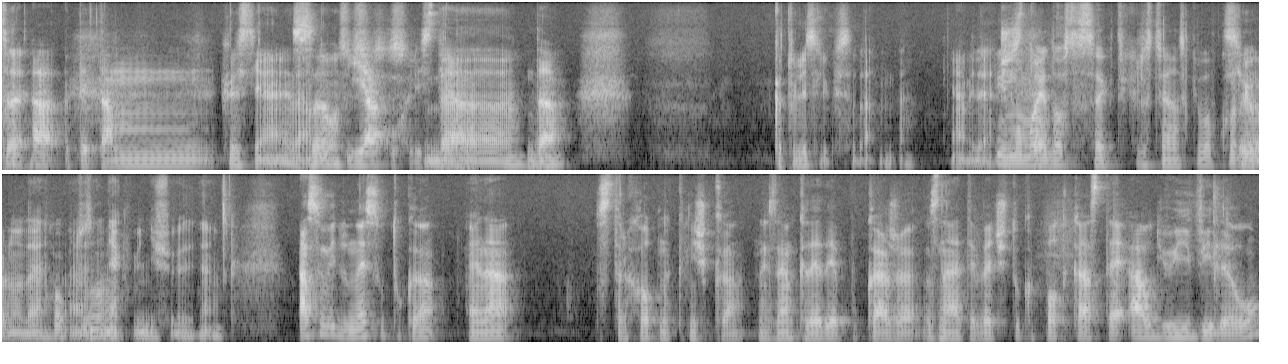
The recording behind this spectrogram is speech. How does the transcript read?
Та- А, те там Християни, да. Са много яко християни. Да, Да. Католици ли са, да. да. Нямам идея. Има май доста секти християнски в Корея. Сигурно, да. Колкото да знам. някакви нишови, да. Аз съм ви донесъл тук една страхотна книжка. Не знам къде да я покажа. Знаете вече тук подкаст е аудио и видео.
